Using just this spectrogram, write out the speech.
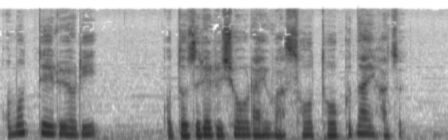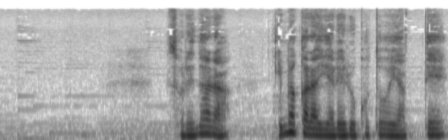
思っているより訪れる将来はそう遠くないはず。それなら今からやれることをやって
